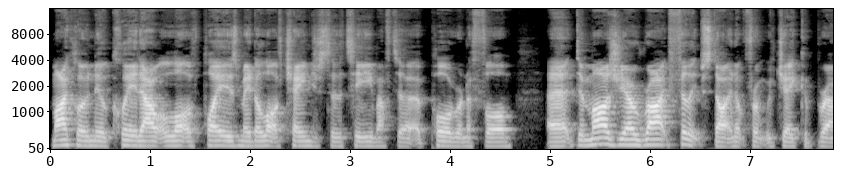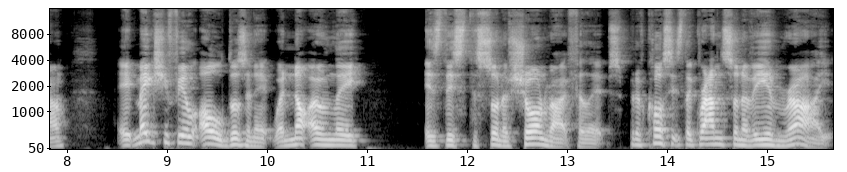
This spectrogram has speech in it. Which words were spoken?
Michael O'Neill cleared out a lot of players, made a lot of changes to the team after a poor run of form. Uh, D'Margio, Wright, Phillips starting up front with Jacob Brown. It makes you feel old, doesn't it? When not only is this the son of Shaun Wright-Phillips, but of course it's the grandson of Ian Wright.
